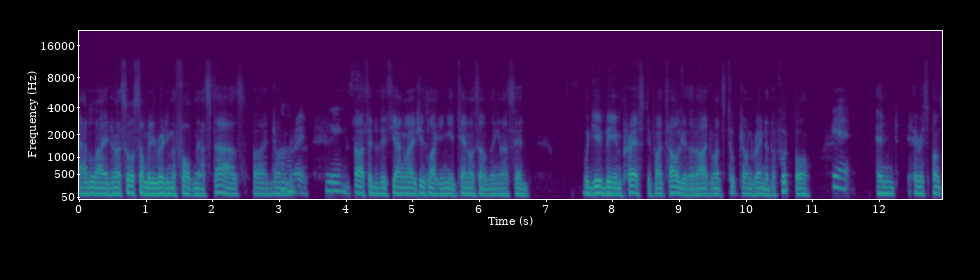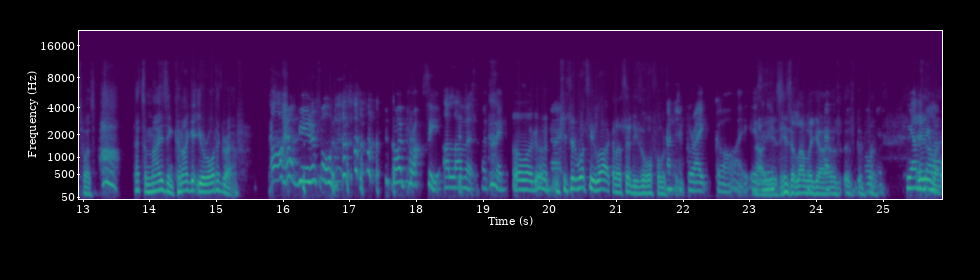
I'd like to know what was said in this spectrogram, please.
Adelaide and I saw somebody reading *The Fault in Our Stars* by John oh, Green. Yes. So I said to this young lady, she's like in year ten or something, and I said, "Would you be impressed if I told you that I'd once took John Green to the football?" Yeah. And her response was, "Oh, that's amazing! Can I get your autograph?" Oh, how beautiful. By proxy. I love it. I said, oh my God. Great. She said, What's he like? And I said, He's awful. Such a great guy. Isn't no, he? He's, he's a lovely guy. It was, it was good fun. anyway, guy,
